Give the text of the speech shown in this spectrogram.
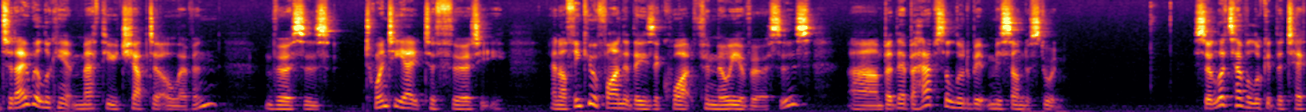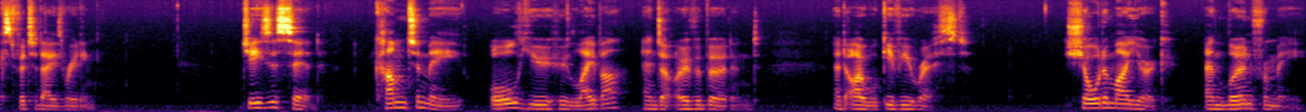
Today we're looking at Matthew chapter 11, verses 28 to 30. And I think you'll find that these are quite familiar verses, um, but they're perhaps a little bit misunderstood. So let's have a look at the text for today's reading. Jesus said, Come to me, all you who labour and are overburdened, and I will give you rest. Shoulder my yoke and learn from me,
